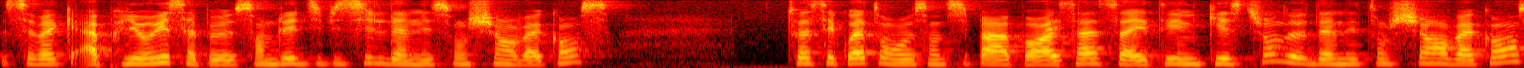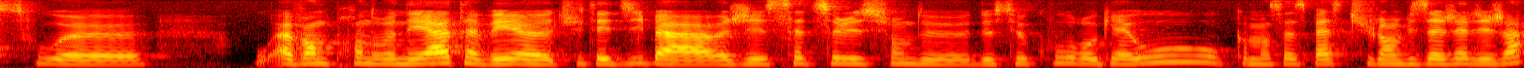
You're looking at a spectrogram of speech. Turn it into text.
C'est vrai qu'a priori, ça peut sembler difficile d'amener son chien en vacances. Toi, c'est quoi ton ressenti par rapport à ça? Ça a été une question d'amener ton chien en vacances ou, euh, avant de prendre Néa, avais, euh, tu t'es dit bah j'ai cette solution de, secours au cas où Comment ça se passe? Tu l'envisageais déjà?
